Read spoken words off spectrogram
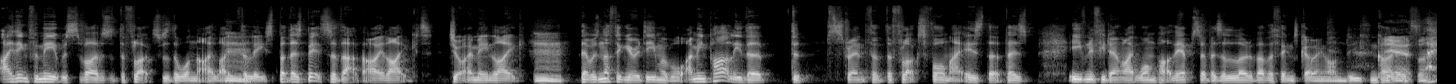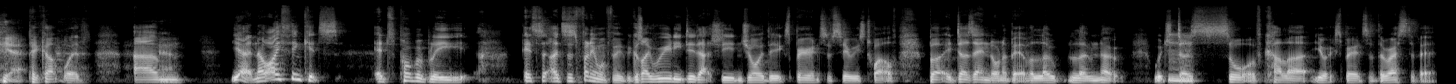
I think for me it was Survivors of the Flux was the one that I liked Mm. the least. But there's bits of that that I liked. Do you know what I mean? Like Mm. there was nothing irredeemable. I mean, partly the the strength of the Flux format is that there's even if you don't like one part of the episode, there's a load of other things going on that you can kind Yeah, of so- yeah. pick up with. Um, yeah. no, I think it's it's probably it's it's a funny one for me because I really did actually enjoy the experience of series 12, but it does end on a bit of a low low note, which does sort of color your experience of the rest of it.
